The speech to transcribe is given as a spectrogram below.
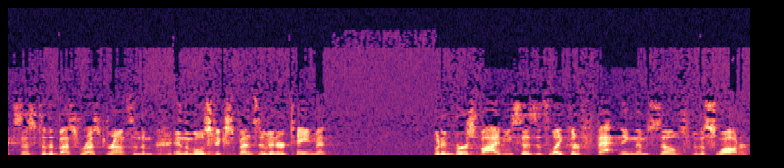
access to the best restaurants and the, and the most expensive entertainment. But in verse 5, he says it's like they're fattening themselves for the slaughter.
